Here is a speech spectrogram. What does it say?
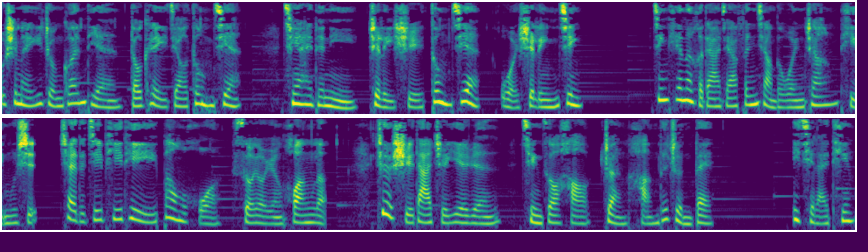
不是每一种观点都可以叫洞见。亲爱的你，这里是洞见，我是林静。今天呢，和大家分享的文章题目是 Chat GPT 爆火，所有人慌了。这十大职业人，请做好转行的准备。一起来听。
